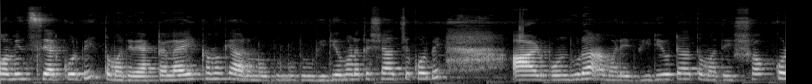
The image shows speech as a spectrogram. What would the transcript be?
কমেন্ট শেয়ার করবে। তোমাদের একটা লাইক আমাকে আরও নতুন নতুন ভিডিও বানাতে সাহায্য করবে। আর বন্ধুরা, আমার এই ভিডিওটা তোমাদের সকল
